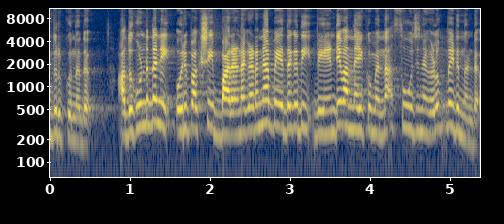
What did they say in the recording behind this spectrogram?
എതിർക്കുന്നത്. അതുകൊണ്ട് തന്നെ ഒരു പക്ഷേ ഭരണഘടനാ ഭേദഗതി വേണ്ടി വന്നേക്കുമെന്ന സൂചനകളും വരുന്നുണ്ട്.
